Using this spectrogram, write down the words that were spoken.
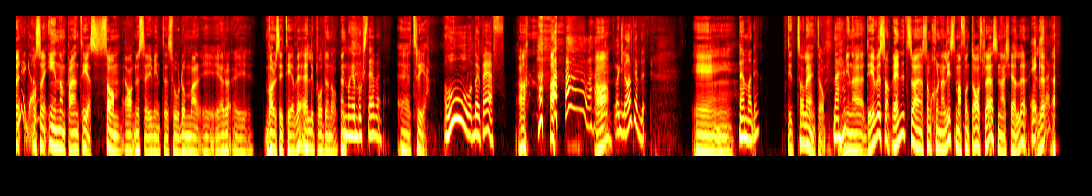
rolig. ja. och så inom parentes som, ja nu säger vi inte svordomar i, i, i vare sig tv eller i podden då, Hur men många bokstäver? eh, tre. Oh, börjar på F. Ja. Vad, Ja. vad glad jag blir. Eh, Vem var det? det talar jag inte om. Nähä. Mina, det är väl som, är det så som journalist, man får inte avslöja sina källor? eller? Exakt.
